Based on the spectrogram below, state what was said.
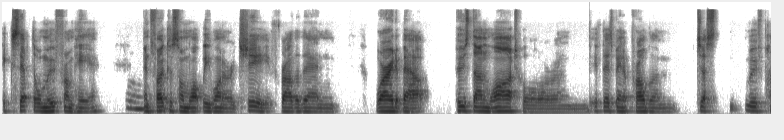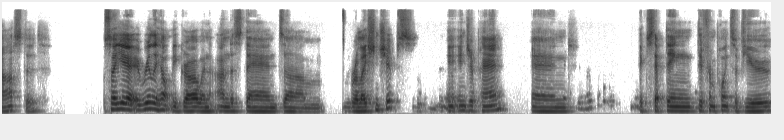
accept or move from here and focus on what we want to achieve rather than worried about who's done what or um, if there's been a problem, just move past it. So, yeah, it really helped me grow and understand um, relationships in, in Japan and accepting different points of view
